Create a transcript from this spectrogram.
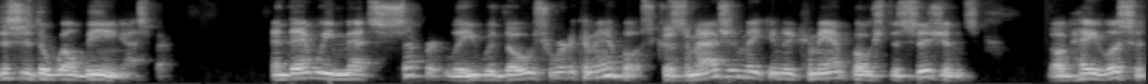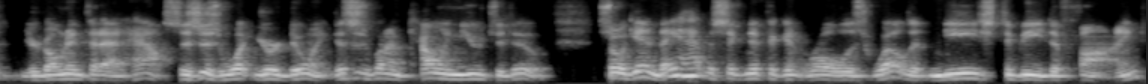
This is the well-being aspect. And then we met separately with those who were at a command post. Because imagine making the command post decisions of, hey, listen, you're going into that house. This is what you're doing. This is what I'm telling you to do. So again, they have a significant role as well that needs to be defined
